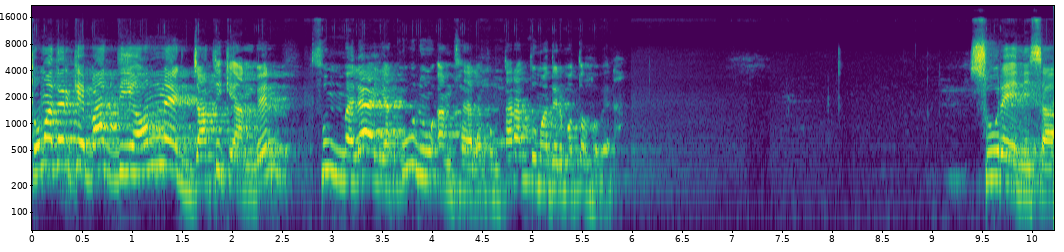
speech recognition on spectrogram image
তোমাদেরকে বাদ দিয়ে অন্য এক জাতিকে আনবেন সুম্মা লা ইয়াকুনু আমসালাকুম তারা তোমাদের মতো হবে না সূরা নিসা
